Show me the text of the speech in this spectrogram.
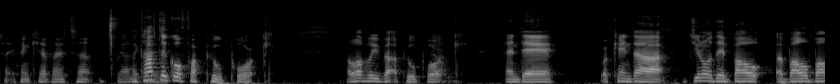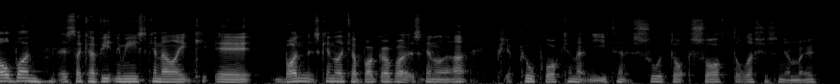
try to think about it. I'd have to go for pulled pork. I love a wee bit of pulled pork, and uh, we're kind of. Do you know the bao a bao bao bun? It's like a Vietnamese kind of like uh, bun. It's kind of like a burger, but it's kind of like that. You put your pulled pork in it and you eat it. And it's so do- soft, delicious in your mouth,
